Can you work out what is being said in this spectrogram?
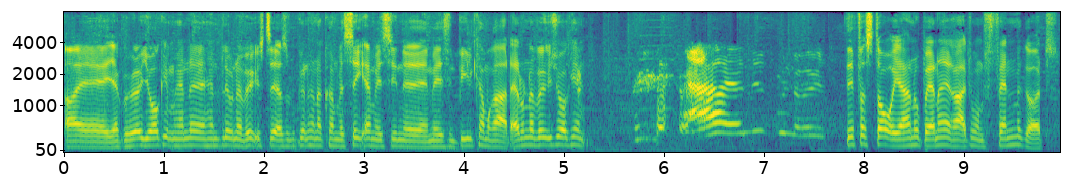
Og øh, jeg kunne høre, Joachim, han, øh, han blev nervøs der, og så begyndte han at konversere med sin, øh, med sin bilkammerat. Er du nervøs, Joachim? Ja, jeg er lidt smule nervøs. Det forstår jeg. Nu banner i radioen fandme godt.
